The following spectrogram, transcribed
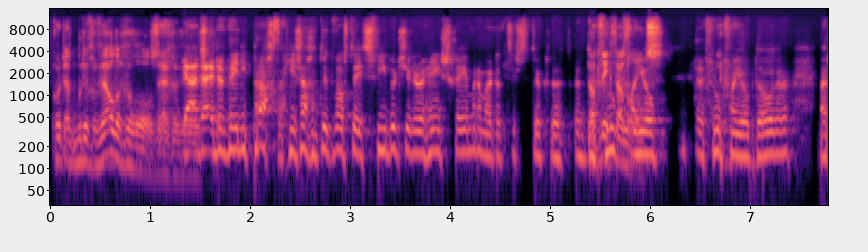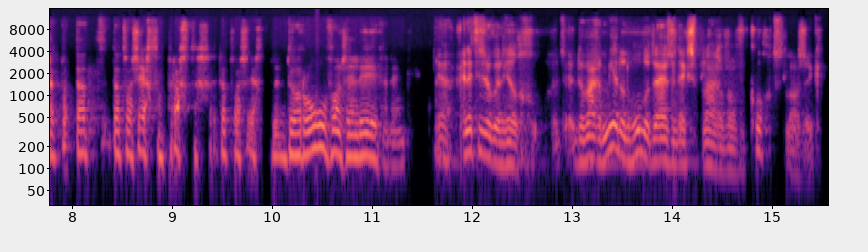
Oh, dat moet een geweldige rol zijn geweest. Ja, dat, weet hij prachtig. Je zag natuurlijk wel steeds Zwiebertje doorheen schemeren, maar dat is natuurlijk de, de, vloek, van Joop, de vloek van Joop Doder. Maar dat, dat, dat was echt een prachtige, dat was echt de, de rol van zijn leven, denk ik. Ja, en het is ook een heel goed, er waren meer dan 100.000 exemplaren van verkocht, las ik.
